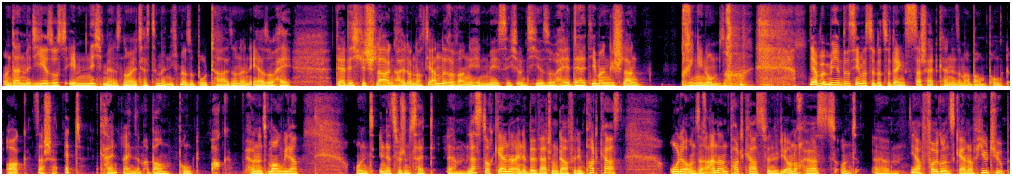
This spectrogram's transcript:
Und dann mit Jesus eben nicht mehr das Neue Testament nicht mehr so brutal, sondern eher so, hey, der hat dich geschlagen, halt auch noch die andere Wange hinmäßig. Und hier so, hey, der hat jemanden geschlagen, bring ihn um. So. Ja, würde mich interessieren, was du dazu denkst. Sascha at keineinsamerbaum.org. Sascha at keineinsamerbaum.org. Wir hören uns morgen wieder. Und in der Zwischenzeit ähm, lasst doch gerne eine Bewertung da für den Podcast oder unsere anderen Podcasts, wenn du die auch noch hörst. Und ähm, ja, folge uns gerne auf YouTube.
